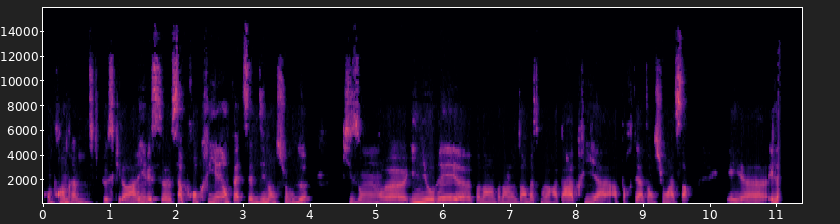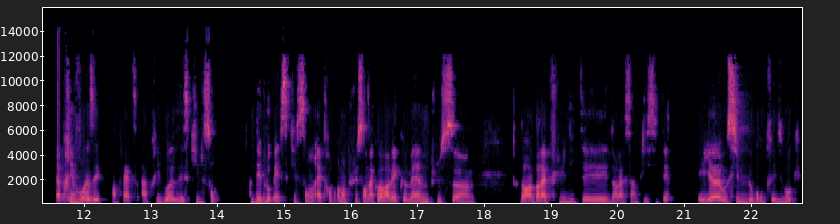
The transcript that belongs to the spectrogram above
comprendre un petit peu ce qui leur arrive et s'approprier en fait cette dimension d'eux qu'ils ont euh, ignorée euh, pendant, pendant longtemps parce qu'on leur a pas appris à, porter attention à ça et, euh, et l'apprivoiser en fait, apprivoiser ce qu'ils sont développer ce qu'ils sont, être vraiment plus en accord avec eux-mêmes, plus dans, la fluidité, dans la simplicité. Et il y a aussi le groupe Facebook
